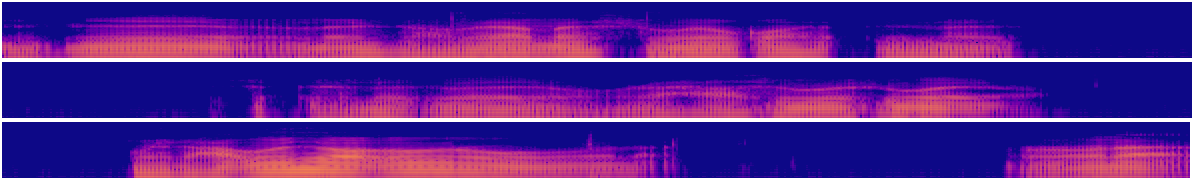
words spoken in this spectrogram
ini lain kami masuk kok ini. Ini ya, raha semua ya. Mày nào cũng sợ rồi Nó nè,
